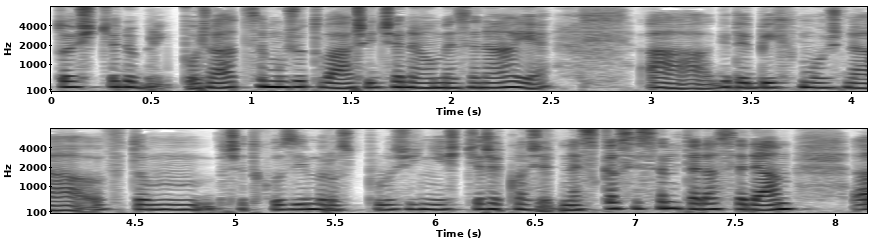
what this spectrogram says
to ještě dobrý. Pořád se můžu tvářit, že neomezená je. A kdybych možná v tom předchozím rozpoložení ještě řekla, že dneska si sem teda sedám uh,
